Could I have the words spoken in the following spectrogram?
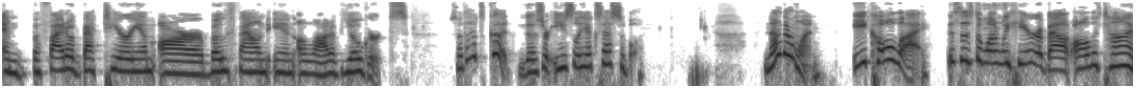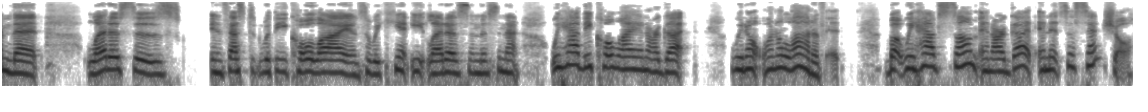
and Bifidobacterium are both found in a lot of yogurts. So that's good. Those are easily accessible. Another one, E. coli. This is the one we hear about all the time that lettuce is infested with E. coli and so we can't eat lettuce and this and that. We have E. coli in our gut. We don't want a lot of it but we have some in our gut and it's essential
